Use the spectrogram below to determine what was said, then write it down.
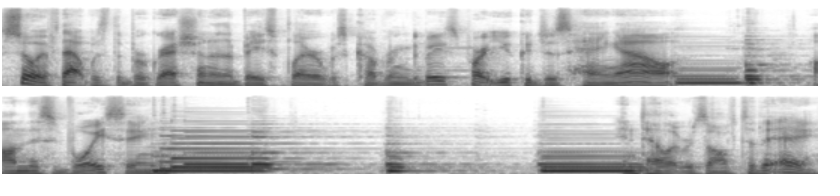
So if that was the progression and the bass player was covering the bass part, you could just hang out on this voicing until it resolved to the A.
